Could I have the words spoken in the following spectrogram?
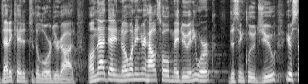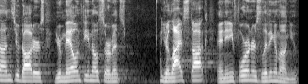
dedicated to the Lord your God. On that day, no one in your household may do any work. This includes you, your sons, your daughters, your male and female servants, your livestock, and any foreigners living among you.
